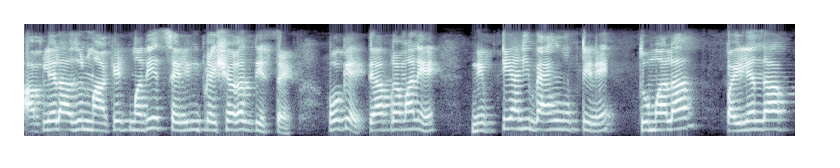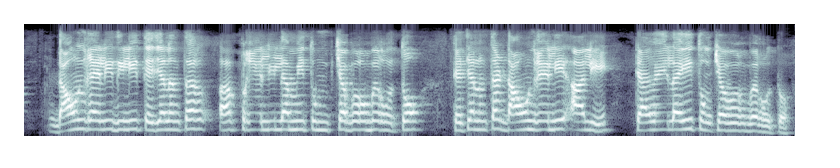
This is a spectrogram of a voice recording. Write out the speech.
आपल्याला अजून मार्केटमध्ये सेलिंग प्रेशरच दिसतंय. ओके त्याप्रमाणे निफ्टी आणि बँक निफ्टीने तुम्हाला पहिल्यांदा डाऊन रॅली दिली त्याच्यानंतर अप रॅलीला मी तुमच्या बरोबर होतो त्याच्यानंतर डाऊन रॅली आली त्यावेळेलाही तुमच्या बरोबर होतो.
